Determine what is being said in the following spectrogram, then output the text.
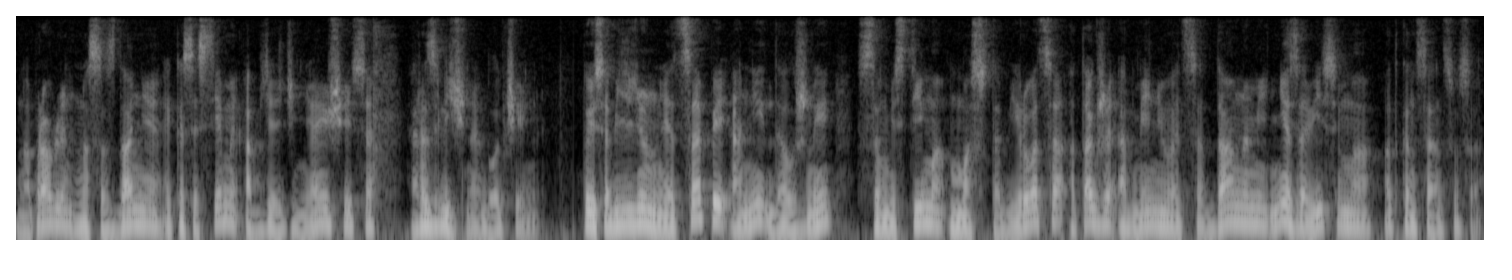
направлен на создание экосистемы, объединяющейся различные блокчейны. То есть объединенные цепи, они должны совместимо масштабироваться, а также обмениваться данными независимо от консенсуса.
